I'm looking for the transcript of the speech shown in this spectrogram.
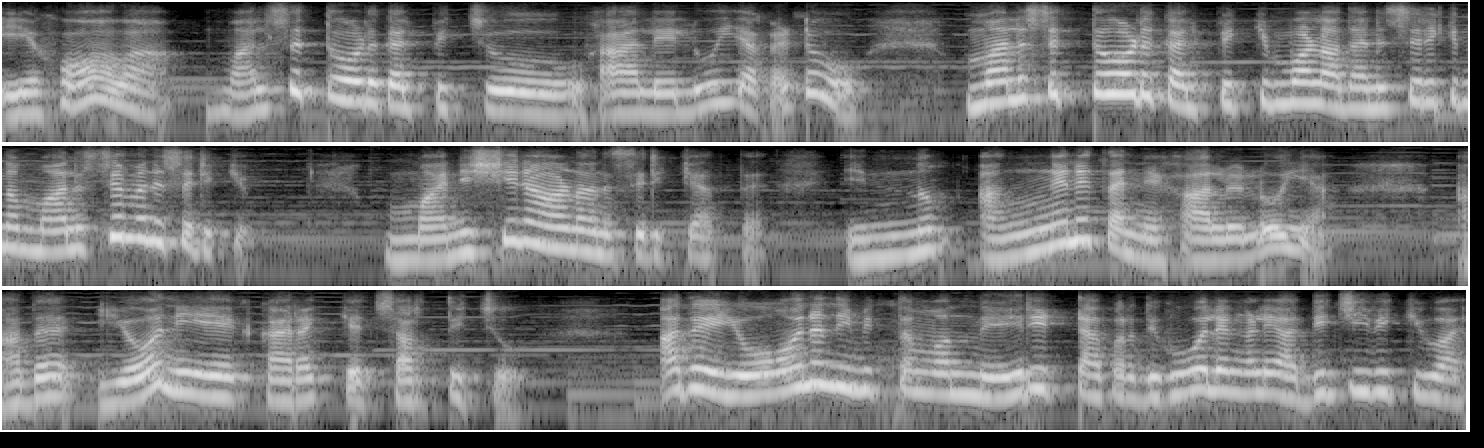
യഹോവ മത്സ്യത്തോട് കൽപ്പിച്ചു. ഹാലൂയ കേട്ടോ? മത്സ്യത്തോട് കൽപ്പിക്കുമ്പോൾ അതനുസരിക്കുന്ന മത്സ്യമനുസരിക്കും മനുഷ്യനാണ് അനുസരിക്കാത്ത. ഇന്നും അങ്ങനെ തന്നെ. ഹാലലൂയ. അത് യോനിയെ കരയ്ക്ക് ഛർത്തിച്ചു അത് യോന നിമിത്തം വന്ന് നേരിട്ട പ്രതികൂലങ്ങളെ അതിജീവിക്കുവാൻ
